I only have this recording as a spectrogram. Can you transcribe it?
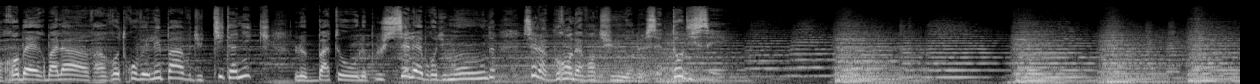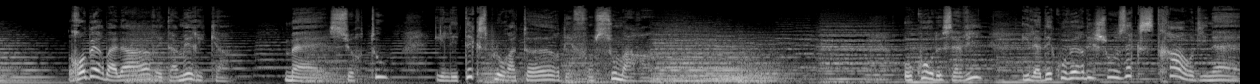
Robert Ballard a retrouvé l'épave du Titanic, le bateau le plus célèbre du monde, c'est la grande aventure de cette Odyssée. Robert Ballard est américain, mais surtout, il est explorateur des fonds sous-marins. Au cours de sa vie, il a découvert des choses extraordinaires,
